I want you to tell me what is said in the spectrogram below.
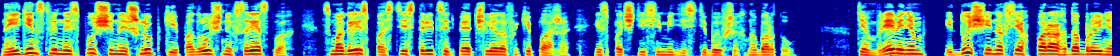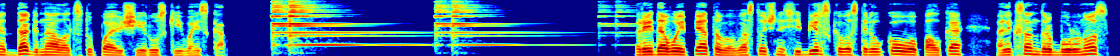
На единственной спущенной шлюпке и подручных средствах смогли спастись 35 членов экипажа из почти 70 бывших на борту. Тем временем идущий на всех парах Добрыня догнал отступающие русские войска. Рядовой 5-го Восточно-Сибирского стрелкового полка Александр Бурнос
